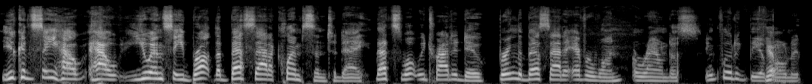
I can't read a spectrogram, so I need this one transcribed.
You can see how, how UNC brought the best out of Clemson today. That's what we try to do. Bring the best out of everyone around us, including the Yep. opponent.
